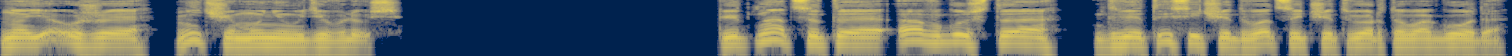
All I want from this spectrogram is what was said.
но я уже ничему не удивлюсь. 15 августа 2024 года.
